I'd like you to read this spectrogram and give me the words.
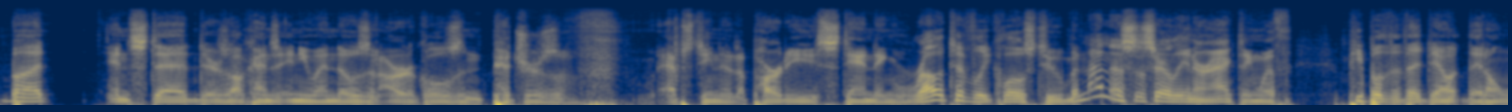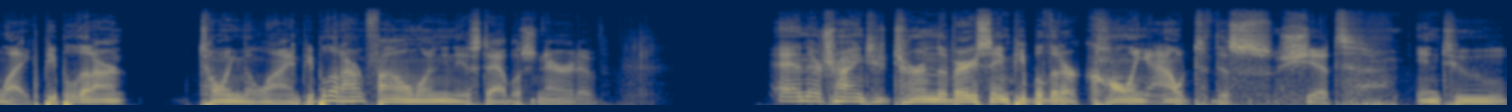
But instead, there's all kinds of innuendos and articles and pictures of Epstein at a party standing relatively close to, but not necessarily interacting with people that they don't, they don't like, people that aren't toeing the line, people that aren't following the established narrative. And they're trying to turn the very same people that are calling out this shit into,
